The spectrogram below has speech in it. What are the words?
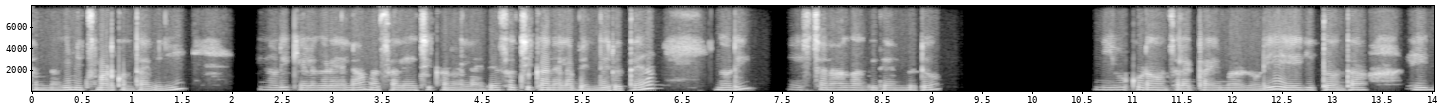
ಚೆನ್ನಾಗಿ ಮಿಕ್ಸ್ ಮಾಡ್ಕೊತಾ ಇದ್ದೀನಿ ನೋಡಿ ಕೆಳಗಡೆ ಎಲ್ಲ ಮಸಾಲೆ ಚಿಕನ್ ಎಲ್ಲ ಇದೆ. ಸೊ ಚಿಕನ್ ಎಲ್ಲ ಬೆಂದಿರುತ್ತೆ. ನೋಡಿ, ಎಷ್ಟು ಚೆನ್ನಾಗಾಗಿದೆ ಅಂದ್ಬಿಟ್ಟು. ನೀವು ಕೂಡ ಒಂದ್ಸಲ ಟ್ರೈ ಮಾಡಿ ನೋಡಿ ಹೇಗಿತ್ತು ಅಂತ, ಹೇಗೆ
